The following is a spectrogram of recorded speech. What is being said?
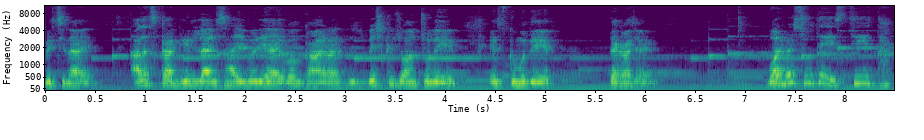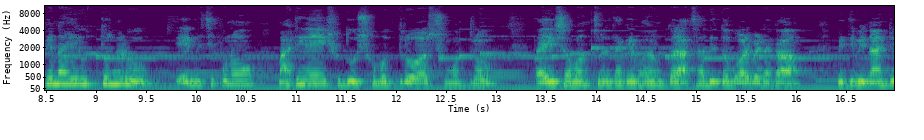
বেছে নেয়। আলাস্কা, গ্রিনল্যান্ড, সাইবেরিয়া এবং কানাডার বেশ কিছু অঞ্চলে এস্কিমোদের দেখা যায়। বরফের স্রোতে স্থির থাকে না এই উত্তর মেরু। এর নিচে কোনো মাটি নেই, শুধু সমুদ্র আর সমুদ্র। তাই এইসব অঞ্চলে থাকে ভয়ঙ্কর আচ্ছাদিত বরফে ঢাকা পৃথিবী নাইনটি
